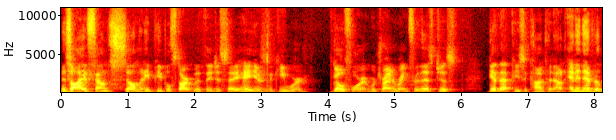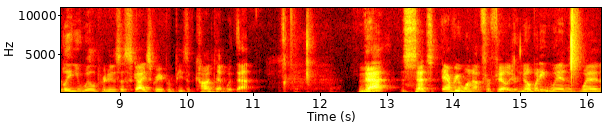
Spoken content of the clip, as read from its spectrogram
And so I've found so many people start with, they just say, hey, here's the keyword, go for it. We're trying to rank for this, just get that piece of content out. And inevitably you will produce a skyscraper piece of content with that. That sets everyone up for failure. Nobody wins when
